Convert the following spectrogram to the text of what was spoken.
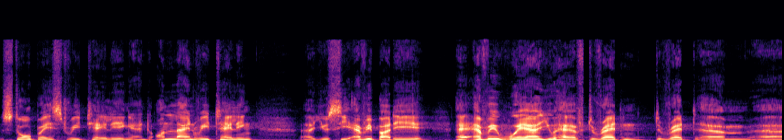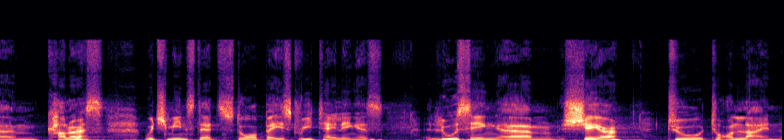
store-based retailing and online retailing. Uh, you see everybody, uh, everywhere you have the red, the red um, um, colors, which means that store-based retailing is losing share to, to online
